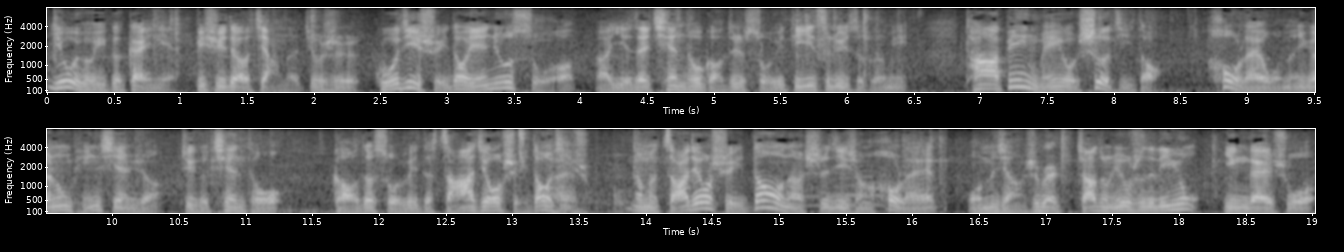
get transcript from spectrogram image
又有一个概念必须要讲的，就是国际水稻研究所啊也在牵头搞这个所谓第一次绿色革命，它并没有涉及到后来我们袁隆平先生这个牵头。搞的所谓的杂交水稻技术，那么杂交水稻呢？实际上后来我们讲是不是杂种优势的利用，应该说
